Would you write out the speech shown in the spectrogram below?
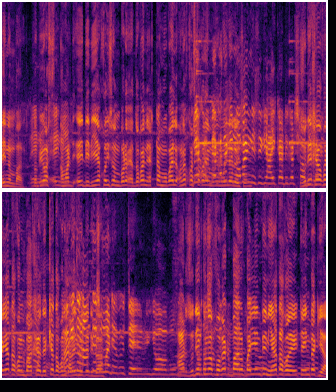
এই নাম্বার। তো ভিউয়ার্স আমার এই দিদিয়ে কইছেন বড় দোকান একটা মোবাইল অনেক কষ্ট করে মহিলা লইছেন মোবাইল নিছে কি আই কার্ড কার্ড সব যদি কেউ ফাইয়া তখন বা কেউ দেখে তখন গাড়ির মধ্যে দিবা। আর যদি কোনো পকেট বার বাইন নিয়া থাকো এই ট্রেনটা কিয়া?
